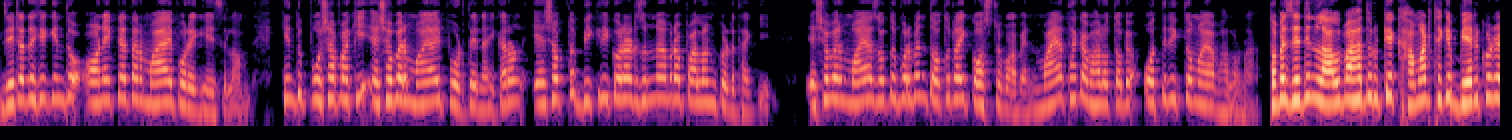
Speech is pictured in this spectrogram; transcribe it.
যেটা দেখে কিন্তু অনেকটা তার মায়ায় পড়ে গিয়েছিলাম। কিন্তু পোষা পাখি এসবের মায়ায় পড়তে নাই, কারণ এসব তো বিক্রি করার জন্য আমরা পালন করে থাকি। এসবের মায়া যত পড়বেন, ততটাই কষ্ট পাবেন। মায়া থাকা ভালো, তবে অতিরিক্ত মায়া ভালো না। তবে যেদিন লাল বাহাদুরকে খামার থেকে বের করে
